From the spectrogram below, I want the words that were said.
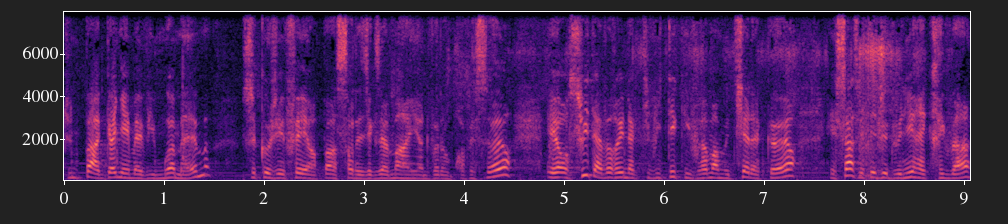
d'une part, gagner ma vie moi-même, ce que j'ai fait en passant des examens et en devenant professeur, et ensuite avoir une activité qui vraiment me tient à cœur. Et ça, c'était de devenir écrivain.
